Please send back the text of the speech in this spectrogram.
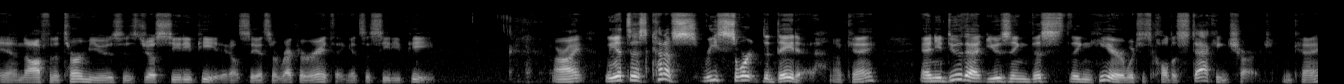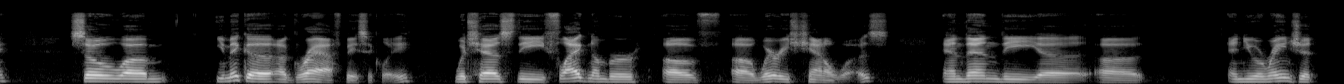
and often the term used is just CDP. They don't say it's a record or anything. It's a CDP. All right, we have to kind of resort the data. Okay, and you do that using this thing here, which is called a stacking chart. Okay, so um, you make a, a, graph basically, which has the flag number of uh, where each channel was, and then the uh, uh, and you arrange it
